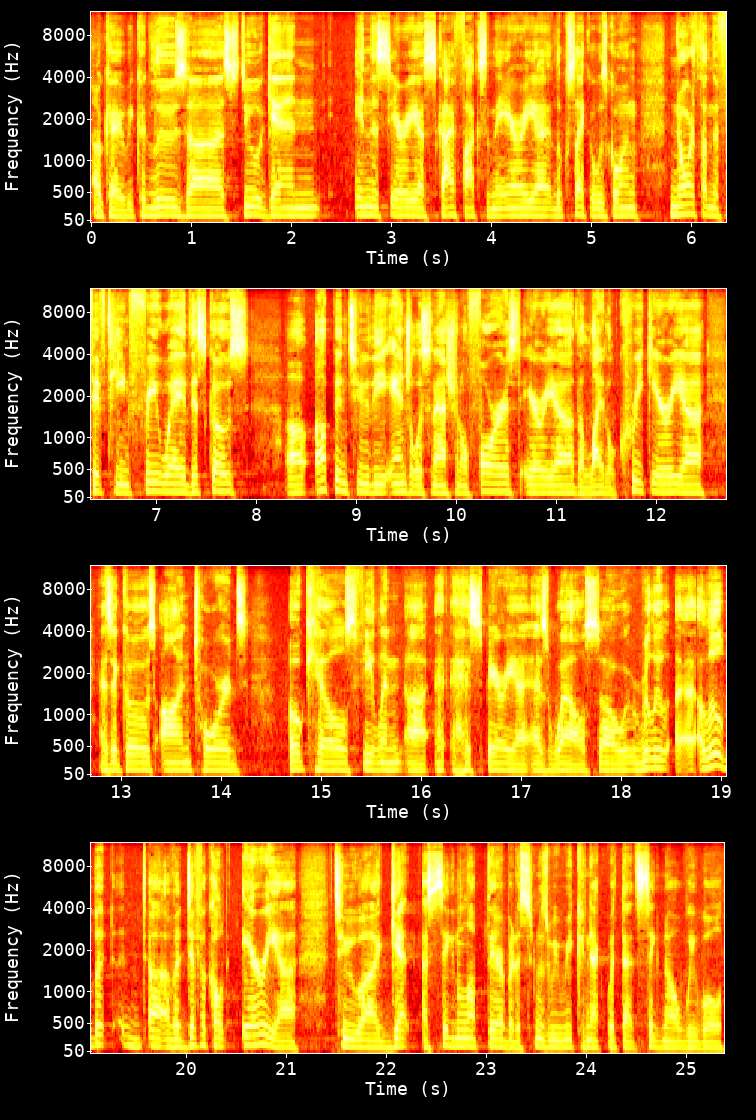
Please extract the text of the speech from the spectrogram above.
Okay, we could lose uh, Stu again in this area, Skyfox in the area. It looks like it was going north on the 15 freeway. This goes uh, up into the Angeles National Forest area, the Lytle Creek area, as it goes on towards Oak Hills, Phelan, uh, Hesperia as well. So really a, a little bit uh, of a difficult area to uh, get a signal up there, but as soon as we reconnect with that signal, we will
